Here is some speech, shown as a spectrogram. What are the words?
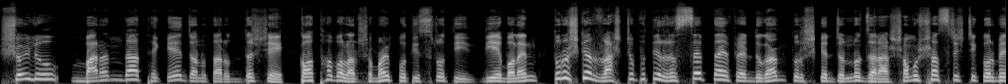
শৈলু বারান্দা থেকে জনতার উদ্দেশ্যে কথা বলার সময় প্রতিশ্রুতি দিয়ে বলেন, তুরস্কের রাষ্ট্রপতি রেসেপ তাইফ এরদোগান তুরস্কের জন্য যারা সমস্যা সৃষ্টি করবে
